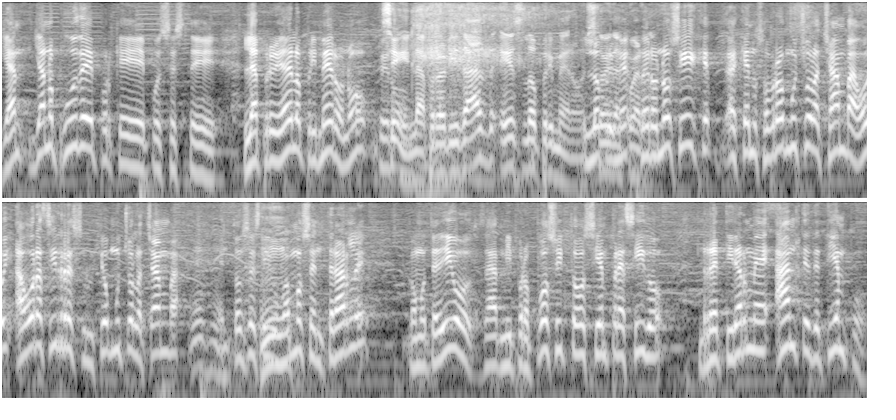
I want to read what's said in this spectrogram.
ya, ya no pude porque pues este la prioridad es lo primero, ¿no? Pero- Sí, la prioridad es lo primero. Lo Estoy de primer- acuerdo. pero no, sí, que, es que nos sobró mucho la chamba. Hoy, ahora sí resurgió mucho la chamba. Entonces, digo, vamos a entrarle. Como te digo, o sea, mi propósito siempre ha sido retirarme antes de tiempo.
